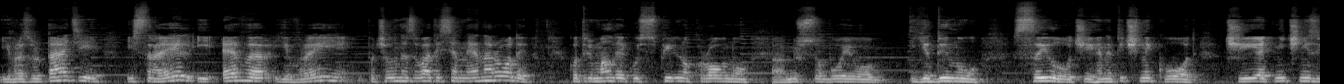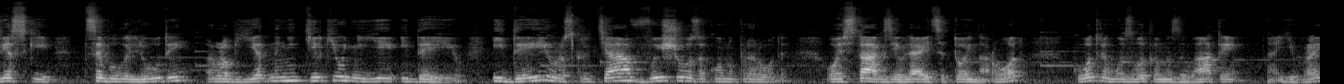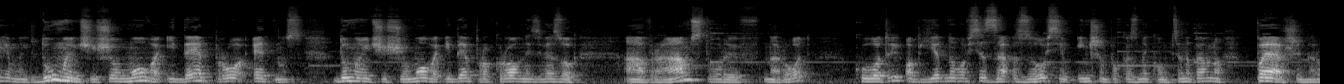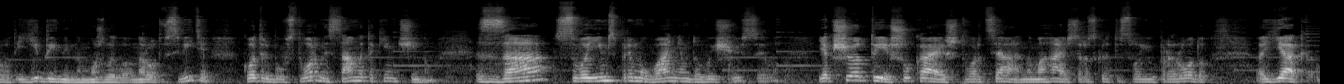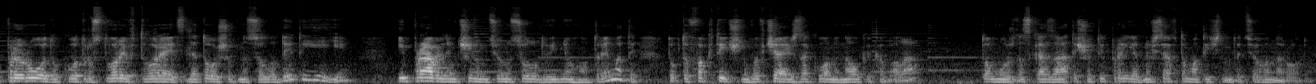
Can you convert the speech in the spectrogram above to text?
І в результаті Ізраїль і Евер, євреї, почали називатися не народи, котрі мали якусь спільну кровну між собою єдину силу, чи генетичний код, чи етнічні зв'язки. Це були люди, об'єднані тільки однією ідеєю ідеєю розкриття вищого закону природи. Ось так з'являється той народ, котрий ми звикли називати е, євреями, думаючи, що мова йде про етнос, думаючи, що мова йде про кровний зв'язок. Авраам створив народ, котрий об'єднувався за зовсім іншим показником. Це, напевно, перший народ, єдиний можливо народ в світі, котрий був створений саме таким чином, за своїм спрямуванням до вищої сили. Якщо ти шукаєш творця, намагаєшся розкрити свою природу як природу, котру створив творець для того, щоб насолодити її, і правильним чином цю насолоду від нього отримати, тобто фактично вивчаєш закони науки Кабала, то можна сказати, що ти приєднуєшся автоматично до цього народу.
